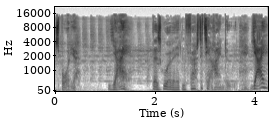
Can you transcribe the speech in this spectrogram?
spurgte jeg. Jeg, der skulle have været den første til at regne det ud. Jeg,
